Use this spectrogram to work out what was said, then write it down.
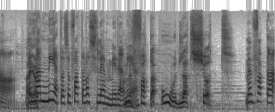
Ja. Ja, Men jag- manet, alltså fatta vad slemmig den Ja, är. men fatta odlat kött. Men fatta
